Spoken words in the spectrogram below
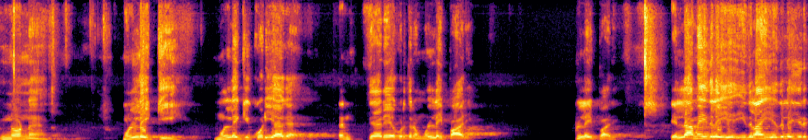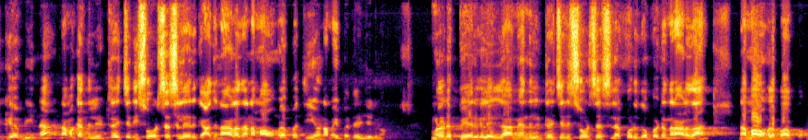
இன்னொன்னு முல்லைக்கு முல்லைக்கு கொடியாக தன் தேரையே கொடுத்துற முல்லை பாரி முல்லை பாரி எல்லாமே இதுல இதெல்லாம் எதுல இருக்கு அப்படின்னா நமக்கு அந்த லிட்ரேச்சரி சோர்சஸ்ல இருக்கு. அதனால தான் நம்ம அவங்கள பத்தியும் நம்ம இப்ப தெரிஞ்சுக்கிறோம். உங்களோட பேர்கள் எல்லாமே அந்த லிட்ரேச்சரி சோர்சஸ்ல கொடுக்கப்பட்டதுனால தான் நம்ம அவங்கள பார்ப்போம்.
